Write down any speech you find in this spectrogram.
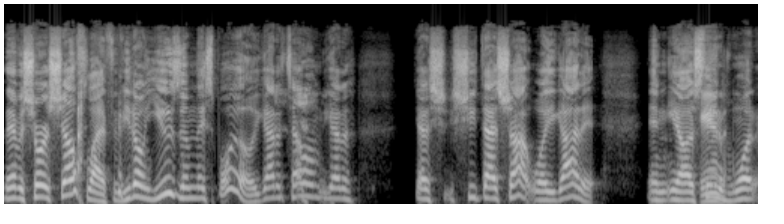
They have a short shelf life. if you don't use them, they spoil. You got to tell them. You got to, you got to sh- shoot that shot while you got it. And you know, I was thinking and, of one.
